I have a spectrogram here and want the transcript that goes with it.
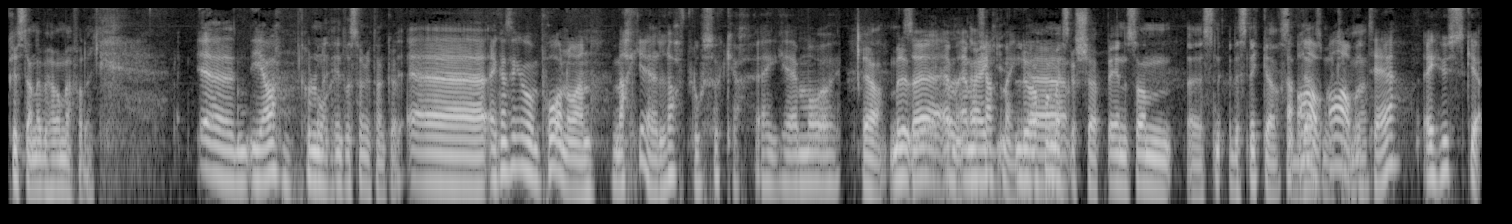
Kristian, jeg vil høre mer fra deg. Uh, ja. Har du noen interessante tanker? Uh, jeg kan sikkert komme på noen. Merker lavt blodsukker. Jeg, jeg må ja, men du, Så jeg, jeg, må skjerpe meg. Lurer på om jeg skal kjøpe inn sånn uh, sn Det Snickers. Ja, av, av og til. Jeg husker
